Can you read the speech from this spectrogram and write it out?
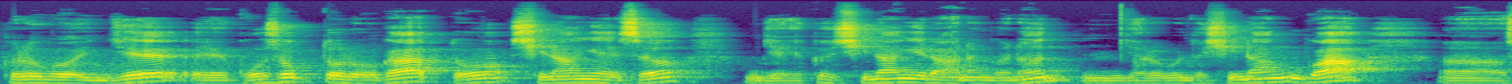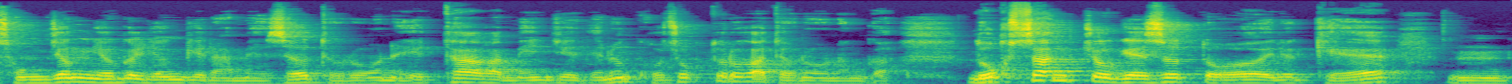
그리고 이제 고속도로가 또 신항에서 이제 그 신항이라 하는 거는 음, 여러분들 신항과 어, 송정역을 연결하면서 들어오는 에타가 면제되는 고속도로가 들어오는 거. 녹산 쪽에서 또 이렇게 음,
